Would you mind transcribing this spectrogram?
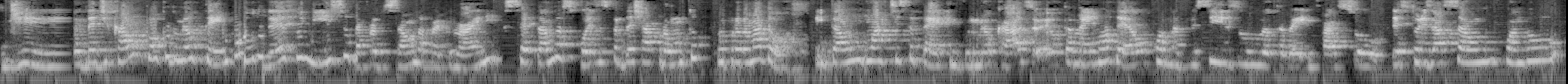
de eu dedicar um pouco do meu tempo, tudo desde o início da produção da pipeline, setando as coisas para deixar pronto para o programador. Então, um artista técnico, no meu caso, eu também modelo quando é preciso, eu também faço texturização quando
